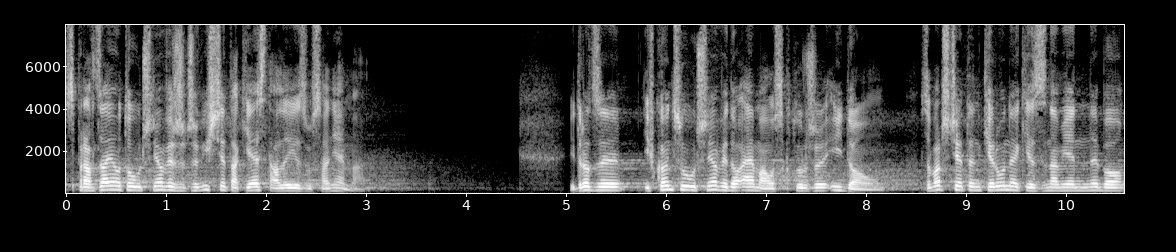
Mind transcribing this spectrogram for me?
sprawdzają to uczniowie, rzeczywiście tak jest, ale Jezusa nie ma. I drodzy, i w końcu uczniowie do Emaus, którzy idą, zobaczcie, ten kierunek jest znamienny, bo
